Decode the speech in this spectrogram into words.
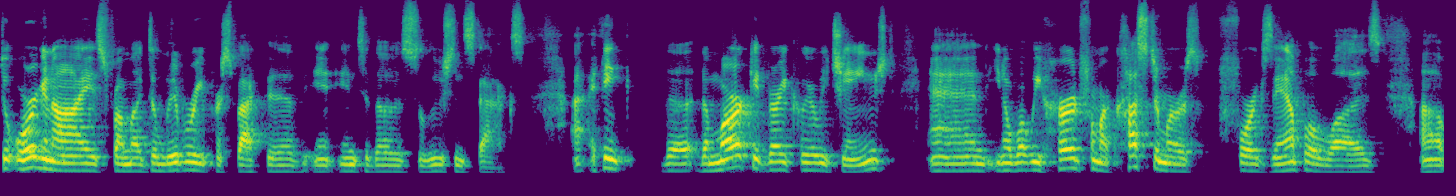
to organize from a delivery perspective in, into those solution stacks. I think the, the market very clearly changed. And you know what we heard from our customers, for example, was uh,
